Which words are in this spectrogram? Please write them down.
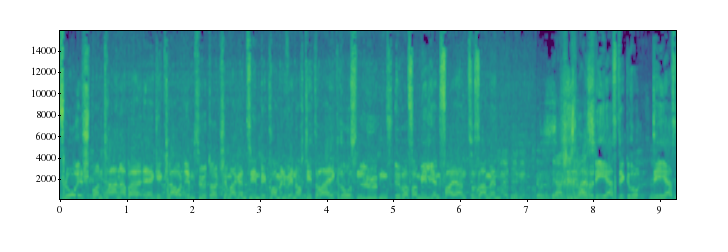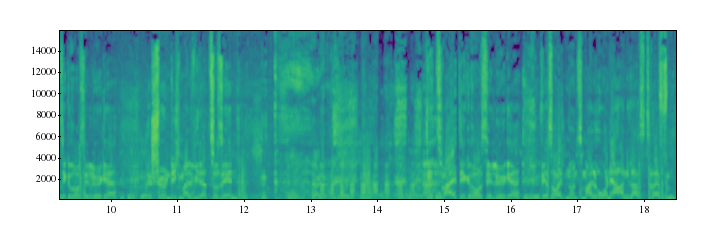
Flo ist spontan, aber äh, geklaut im Süddeutschen Magazin bekommen wir noch die drei großen Lügen über Familienfeiern zusammen. Ja, schieß los. Also die erste, die erste große Lüge, schön dich mal wiederzusehen. die zweite große Lüge, wir sollten uns mal ohne Anlass treffen.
